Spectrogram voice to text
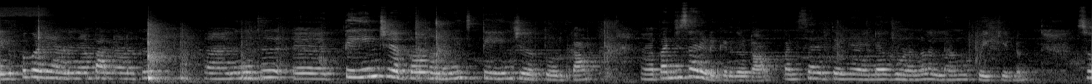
എളുപ്പപ്പണിയാണ് ഞാൻ പറഞ്ഞ കണക്ക് നിങ്ങൾക്ക് തേൻ ചേർക്കണമെന്നുണ്ടെങ്കിൽ തേൻ ചേർത്ത് കൊടുക്കാം. പഞ്ചസാര എടുക്കരുത് കേട്ടോ പഞ്ചസാര എടുത്തു കഴിഞ്ഞാൽ അതിന്റെ ഗുണങ്ങളെല്ലാം പോയിക്കിട്ടും സോ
